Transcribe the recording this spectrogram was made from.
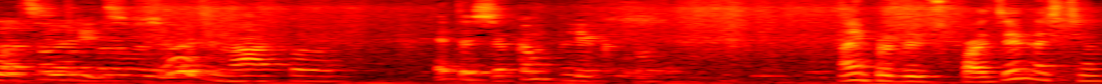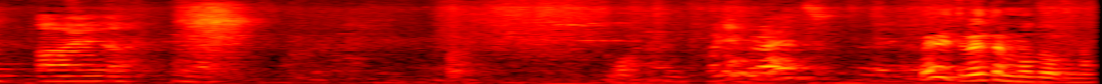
Вот, смотрите, все одинаково. Это все комплекту. Они продаются по отдельности. Айна. Вот. Мне нравится. Говорит, в этом удобно.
